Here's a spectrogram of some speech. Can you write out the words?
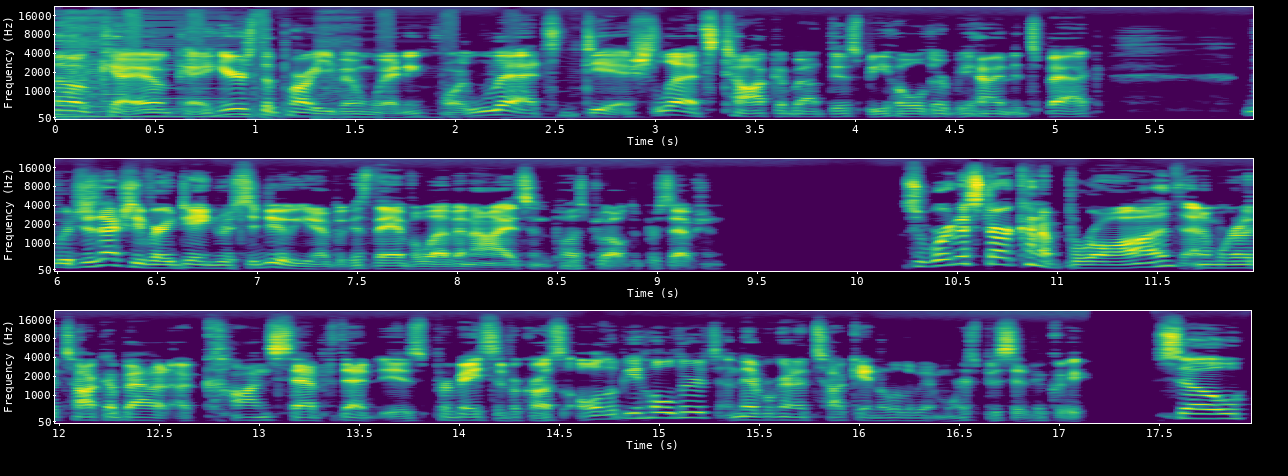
Okay, okay, here's the part you've been waiting for. Let's dish. Let's talk about this beholder behind its back which is actually very dangerous to do, you know, because they have 11 eyes and plus 12 to perception. So we're going to start kind of broad, and we're going to talk about a concept that is pervasive across all the beholders, and then we're going to tuck in a little bit more specifically. So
